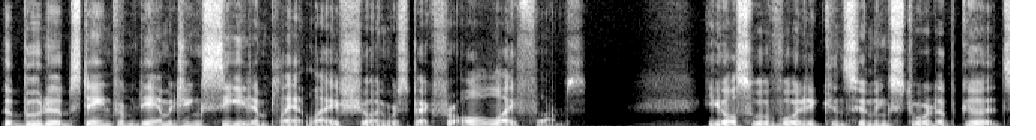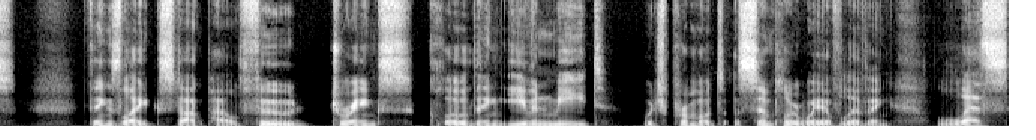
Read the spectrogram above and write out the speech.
the Buddha abstained from damaging seed and plant life, showing respect for all life forms. He also avoided consuming stored-up goods, things like stockpiled food, drinks, clothing, even meat, which promotes a simpler way of living, less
